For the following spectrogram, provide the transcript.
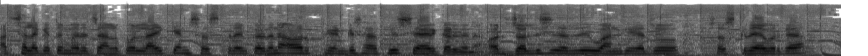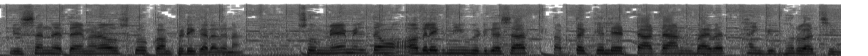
अच्छा लगे तो मेरे चैनल को लाइक एंड सब्सक्राइब कर देना और फ्रेंड के साथ भी शेयर कर देना। और जल्दी से जल्दी वन के जो सब्सक्राइबर का मिशन रहता है मेरा, उसको कंप्लीट करा देना। सो मैं मिलता हूँ अगले एक न्यू वीडियो के साथ। तब तक के लिए tata and bye bye thank you for watching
